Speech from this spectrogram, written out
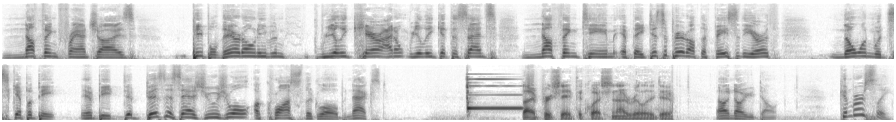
Nothing franchise People there don't even really care. I don't really get the sense. Nothing team. If they disappeared off the face of the earth, no one would skip a beat. It would be business as usual across the globe. Next. I appreciate the question. I really do. Oh, no, you don't. Conversely,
